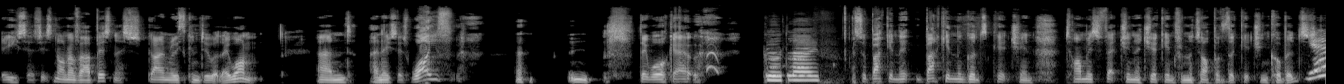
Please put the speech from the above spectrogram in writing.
he says, "It's none of our business. Guy and Ruth can do what they want," and and he says, "Wife," and they walk out. Good life. So back in the back in the goods kitchen, Tom is fetching a chicken from the top of the kitchen cupboards. Yeah,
